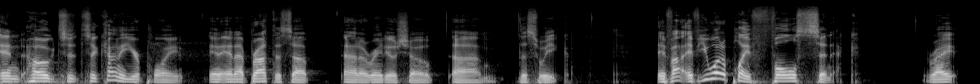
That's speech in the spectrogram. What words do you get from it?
and Hoge to, to kind of your point, and, and I brought this up on a radio show um, this week. If I if you want to play full cynic, right?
